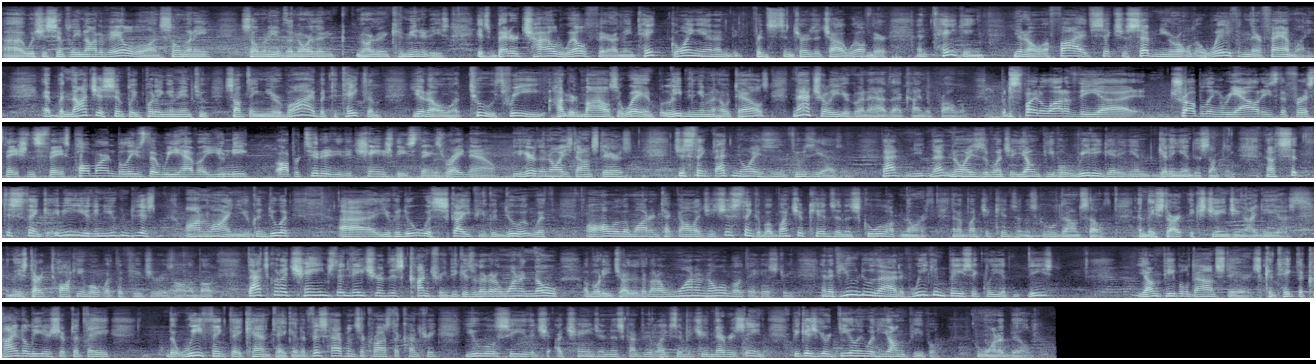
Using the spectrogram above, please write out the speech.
uh, which is simply not available on so many so many of the northern northern communities. It's better child welfare. I mean, take going in and for instance in terms of child welfare and taking you know a five, six, or seven year old away from their family, eh, but not just simply putting them into something nearby, but to take them you know two, three hundred miles away and leaving them in hotels. Naturally, you're going to have that kind of problem. But despite a lot of the uh, troubling realities the First Nations face, Paul Martin believes that we have a unique opportunity to change these things right now. You hear the noise downstairs? Just think that noise is enthusiasm. That that noise is a bunch of young people really getting in, getting into something. Now, sit, just think. You can you can do this online. You can do it. Uh, you can do it with Skype. You can do it with all of the modern technologies. Just think of a bunch of kids in a school up north and a bunch of kids in a school down south, and they start exchanging ideas and they start talking about what the future is all about. That's going to change the nature of this country because they're going to want to know about each other. They're going to want to know about the history. And if you do that, if we can basically, if these young people downstairs can take the kind of leadership that they that we think they can take. And if this happens across the country, you will see ch- a change in this country like which you've never seen because you're dealing with young people who want to build.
